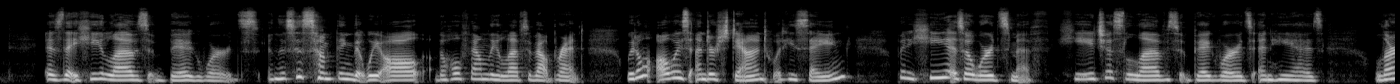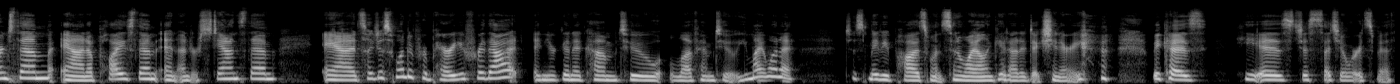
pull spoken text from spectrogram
is that he loves big words. And this is something that we all, the whole family loves about Brent. We don't always understand what he's saying, but he is a wordsmith. He just loves big words and he has learned them and applies them and understands them. And so I just want to prepare you for that. And you're going to come to love him too. You might want to just maybe pause once in a while and get out a dictionary because he is just such a wordsmith.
